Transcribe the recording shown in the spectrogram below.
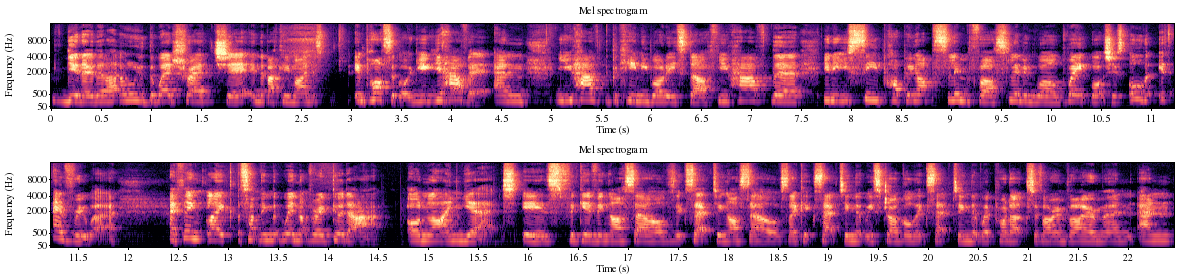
you know the like oh the wedge shred shit in the back of your mind it's impossible. You you have it, and you have the bikini body stuff. You have the you know you see popping up Slim Fast, Slimming World, Weight Watchers, all that. It's everywhere. I think like something that we're not very good at online yet is forgiving ourselves, accepting ourselves, like accepting that we struggle, accepting that we're products of our environment. And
